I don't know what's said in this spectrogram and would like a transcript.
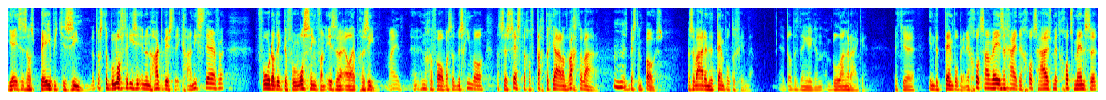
Jezus als babytje zien. Dat was de belofte die ze in hun hart wisten. Ik ga niet sterven voordat ik de verlossing van Israël heb gezien. Maar in hun geval was het misschien wel dat ze 60 of 80 jaar aan het wachten waren. Mhm. Dat is best een poos. Maar ze waren in de tempel te vinden. En dat is denk ik een, een belangrijke. Dat je in de tempel bent. In Gods aanwezigheid, in Gods huis, met Gods mensen,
